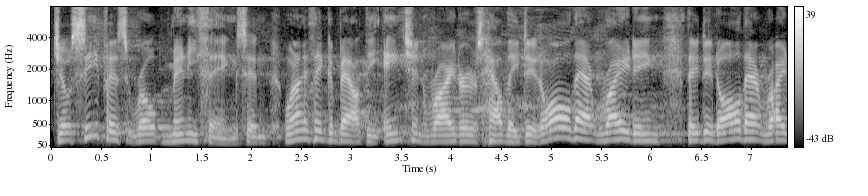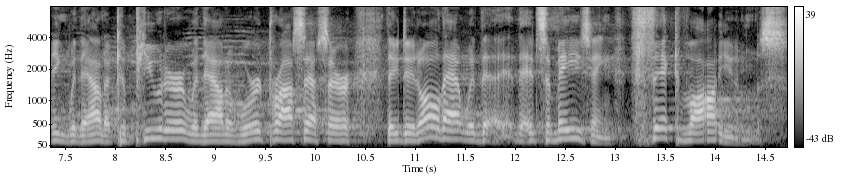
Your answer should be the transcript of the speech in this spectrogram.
Josephus wrote many things, and when I think about the ancient writers, how they did all that writing, they did all that writing without a computer, without a word processor. They did all that with, it's amazing, thick volumes.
